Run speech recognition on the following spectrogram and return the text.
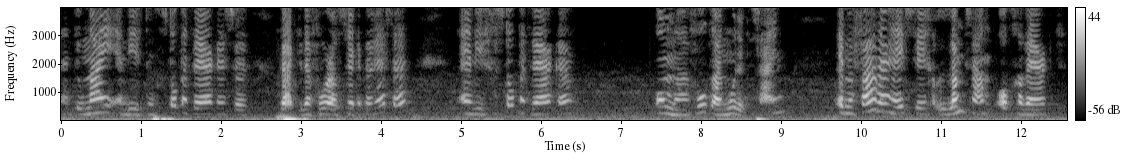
en toen mij. En die is toen gestopt met werken. Ze werkte daarvoor als secretaresse. En die is gestopt met werken om fulltime moeder te zijn. En mijn vader heeft zich langzaam opgewerkt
